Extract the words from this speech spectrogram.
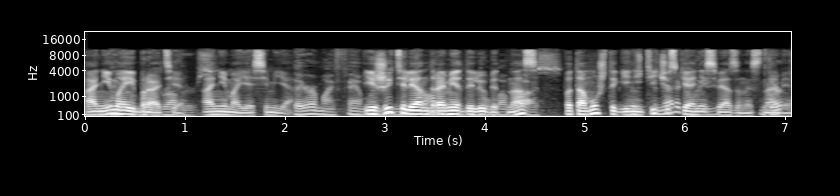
Они мои братья, они моя семья. И жители Андромеды любят нас, потому что генетически они связаны с нами,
